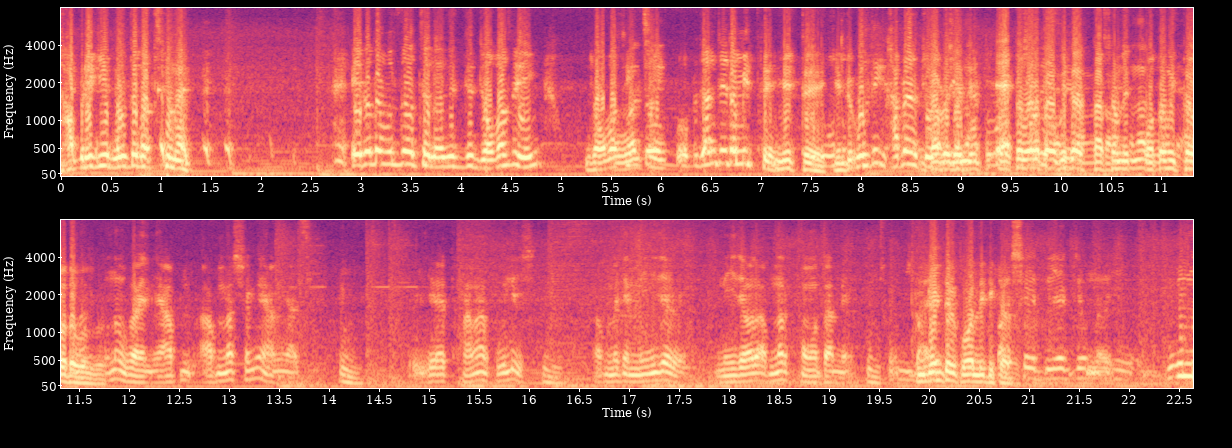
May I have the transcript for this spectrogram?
ঘাবড়ে গিয়ে বলতে পারছেন না এটা তো বুঝতে পারছেন না যে- জবা সিং জবা সিং তো জানছে এটা মিথ্যে মিথ্যে কিন্তু বলতে কি ঘাবড়ে যাচ্ছে। ঘাবড়ে যাচ্ছে। এত বড় তো অফিসার তার সামনে কত মিথ্যে কথা বলব? কোনো ভয় নেই আপনার সঙ্গে আমি আছি। এই যে থানা পুলিশ আপনাকে নিয়ে যাবে। নিয়ে যাওয়ার আপনার ক্ষমতা নেই। স্টুডেন্টের কোয়ালিটি পাশে দুই একজন ওই বিভিন্ন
